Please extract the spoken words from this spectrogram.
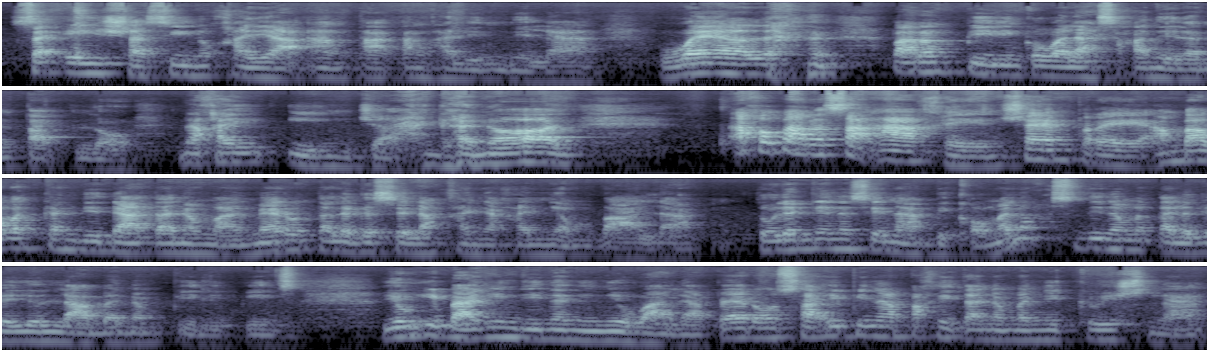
sa Asia sino kaya ang tatanghalin nila? Well, parang feeling ko wala sa kanilang tatlo na kay India. Ganon. Ako para sa akin, syempre, ang bawat kandidata naman, meron talaga silang kanya-kanyang balak. Tulad nga na sinabi ko, malakas din naman talaga yung laban ng Philippines. Yung iba hindi naniniwala, pero sa ipinapakita naman ni Krishna,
